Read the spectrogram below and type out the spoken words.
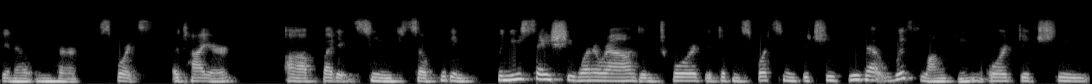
you know in her sports attire, uh, but it seemed so fitting. When you say she went around and toured the different sports teams, did she do that with Lang Ping or did she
